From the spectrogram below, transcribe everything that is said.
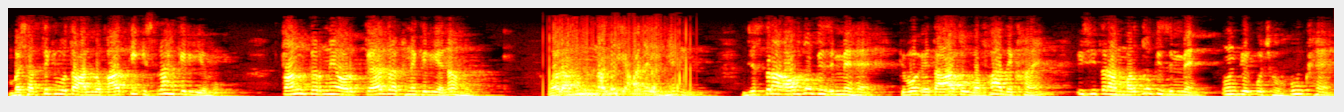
بشرطے کہ وہ تعلقات کی اصلاح کے لیے ہو تنگ کرنے اور قید رکھنے کے لیے نہ ہو وَلَهُنَّ جس طرح عورتوں کے ذمے ہے کہ وہ اطاعت و وفا دکھائیں، اسی طرح مردوں کے ذمے ان کے کچھ حقوق ہیں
